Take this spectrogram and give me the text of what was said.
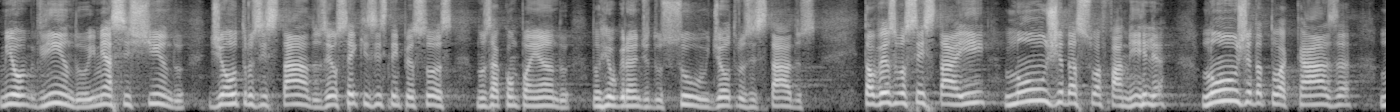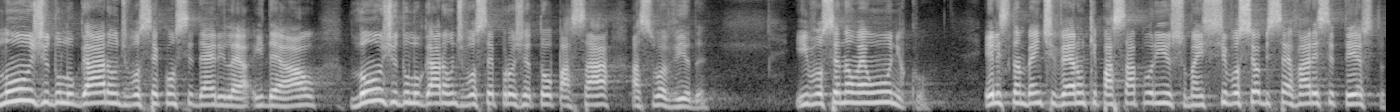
me ouvindo e me assistindo de outros estados, eu sei que existem pessoas nos acompanhando do Rio Grande do Sul de outros estados. Talvez você está aí longe da sua família, longe da tua casa, longe do lugar onde você considera ideal, longe do lugar onde você projetou passar a sua vida. E você não é único. Eles também tiveram que passar por isso, mas se você observar esse texto,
